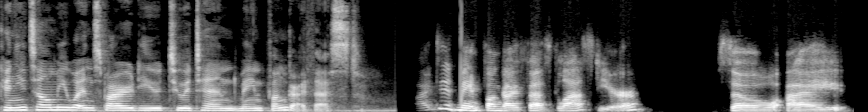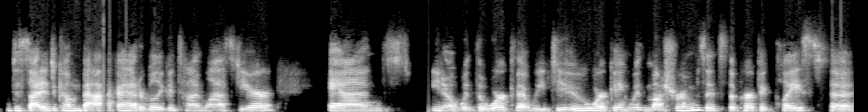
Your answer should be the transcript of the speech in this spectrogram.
Can you tell me what inspired you to attend Maine Fungi Fest? I did Maine Fungi Fest last year. So I decided to come back. I had a really good time last year. And, you know, with the work that we do, working with mushrooms, it's the perfect place to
